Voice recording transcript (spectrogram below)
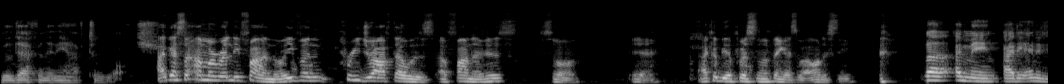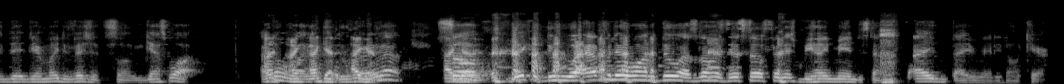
we'll definitely have to watch. I guess I'm a really fan though. Even pre-draft, I was a fan of his. So yeah, that could be a personal thing as well, honestly. Well, I mean, at the end of the day, they're my division. So guess what? I don't I, want I, I get it. I get it. Well. So they can do whatever they want to do as long as they're still finish behind me in the. I, I really don't care.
